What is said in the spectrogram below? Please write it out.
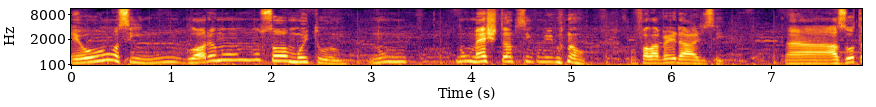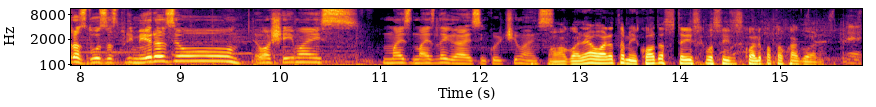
Eu, assim, Glória eu não, não sou muito. Não, não mexe tanto assim comigo, não. Vou falar a verdade, assim. Ah, as outras duas, as primeiras, eu, eu achei mais, mais, mais legais, assim, curti mais. Bom, agora é a hora também. Qual das três que vocês escolhem pra tocar agora? É.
